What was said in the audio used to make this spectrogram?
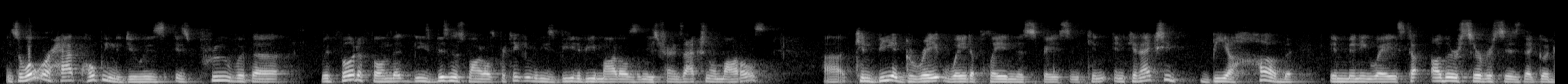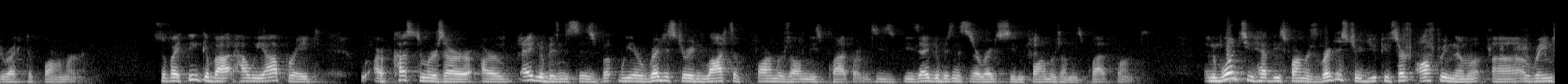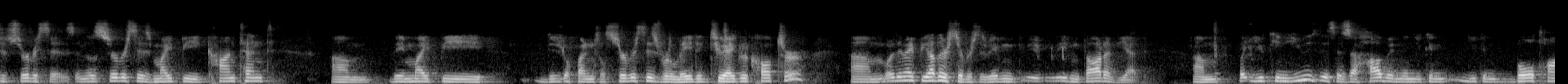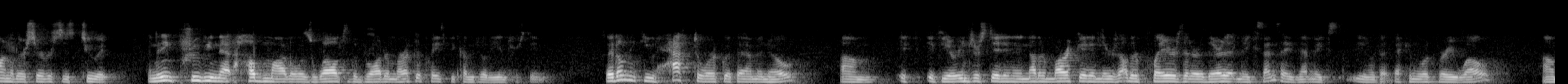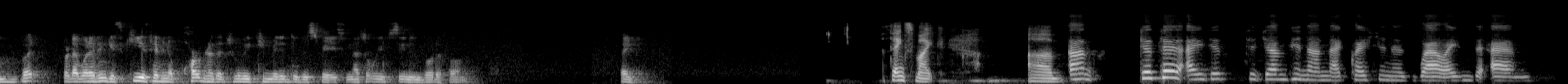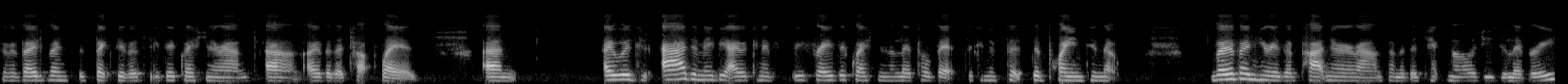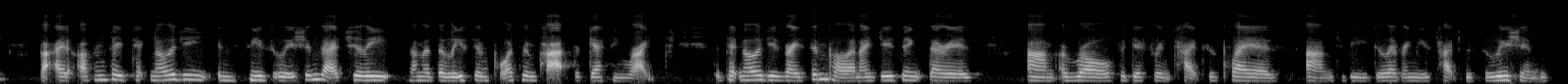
And so what we're hoping to do is, is prove with, a, with Vodafone that these business models, particularly these B2B models and these transactional models, uh, can be a great way to play in this space and can, and can actually be a hub in many ways to other services that go direct to farmer. So if I think about how we operate, our customers are, are agribusinesses, but we are registering lots of farmers on these platforms. These, these agribusinesses are registering farmers on these platforms. And once you have these farmers registered, you can start offering them a, a range of services. And those services might be content, um, they might be digital financial services related to agriculture, um, or there might be other services we haven't even thought of yet. Um, but you can use this as a hub, and then you can you can bolt on other services to it. And I think proving that hub model as well to the broader marketplace becomes really interesting. So I don't think you have to work with MNO. Um, if, if you're interested in another market and there's other players that are there that make sense, I think that makes you know that, that can work very well. Um, but but what I think is key is having a partner that's really committed to the space, and that's what we've seen in Vodafone. Thanks. Thanks, Mike. Um, um, just to I just to jump in on that question as well. And um, from a Vodafone's perspective, a question around um, over the top players. Um, I would add, and maybe I would kind of rephrase the question a little bit to kind of put the point in that Vodafone here is a partner around some of the technology delivery, but I'd often say technology in these solutions are actually some of the least important parts of getting right. The technology is very simple, and I do think there is um, a role for different types of players um, to be delivering these types of solutions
